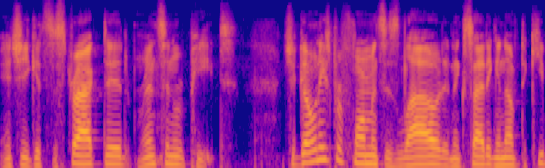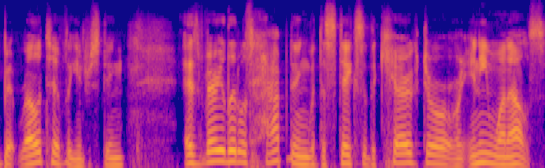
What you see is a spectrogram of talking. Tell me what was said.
and she gets distracted, rinse and repeat. Chigoni's performance is loud and exciting enough to keep it relatively interesting, as very little is happening with the stakes of the character or anyone else.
